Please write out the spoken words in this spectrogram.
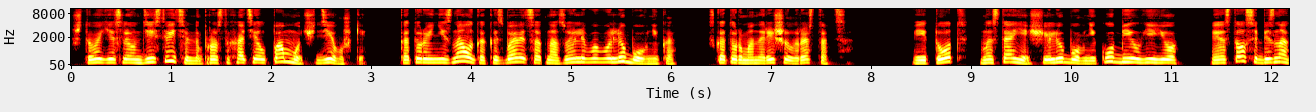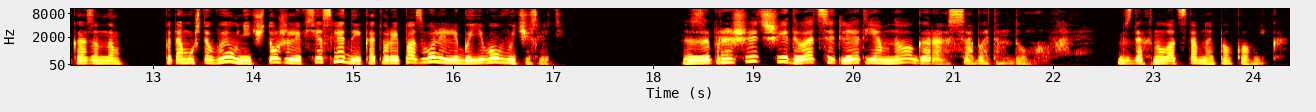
Что, если он действительно просто хотел помочь девушке, которая не знала, как избавиться от назойливого любовника, с которым она решила расстаться? И тот, настоящий любовник, убил ее и остался безнаказанным, потому что вы уничтожили все следы, которые позволили бы его вычислить. За прошедшие двадцать лет я много раз об этом думал, вздохнул отставной полковник.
